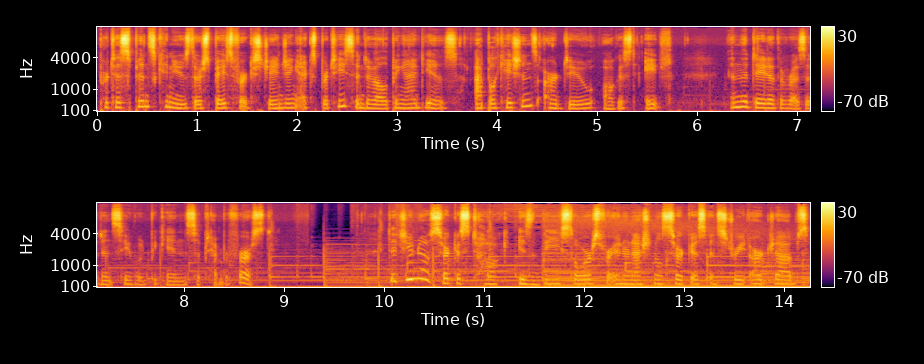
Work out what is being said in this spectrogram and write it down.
Participants can use their space for exchanging expertise and developing ideas. Applications are due August 8th and the date of the residency would begin September 1st. Did you know Circus Talk is the source for international circus and street art jobs?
